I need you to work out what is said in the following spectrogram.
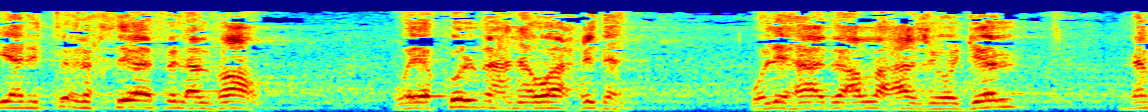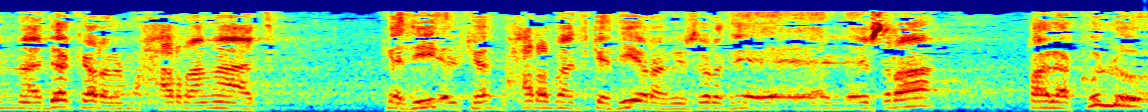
يعني الاختلاف في الألفاظ. ويكون معنى واحدا ولهذا الله عز وجل لما ذكر المحرمات كثير محرمات كثيرة في سورة الإسراء قال كل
